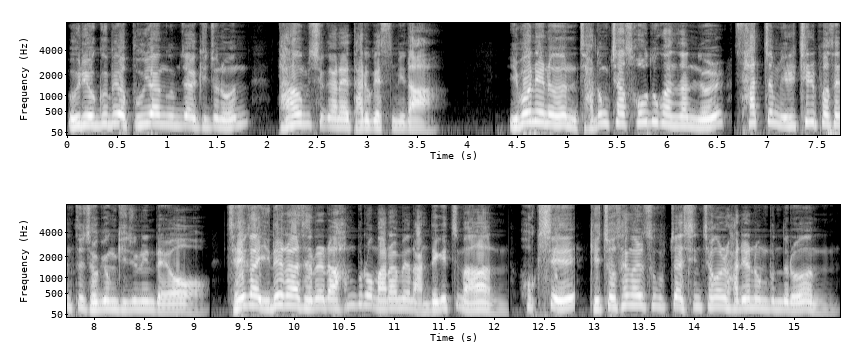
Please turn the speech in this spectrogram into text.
의료급여, 부양 의무자 기준은 다음 시간에 다루겠습니다. 이번에는 자동차 소득 환산율 4.17% 적용 기준인데요. 제가 이래라 저래라 함부로 말하면 안 되겠지만 혹시 기초생활수급자 신청을 하려는 분들은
